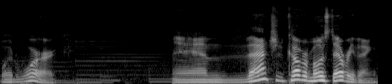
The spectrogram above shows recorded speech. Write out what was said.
would work. And that should cover most everything.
